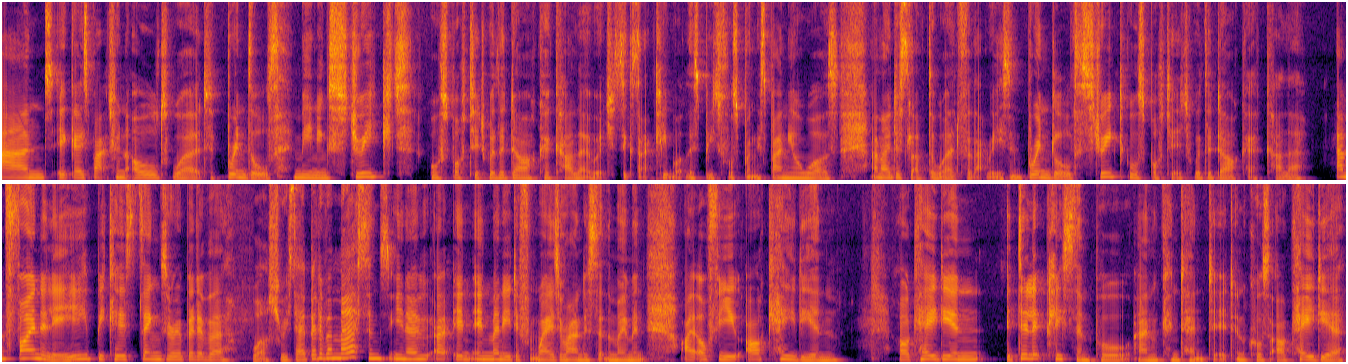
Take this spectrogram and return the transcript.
And it goes back to an old word, brindled, meaning streaked or spotted with a darker colour, which is exactly what this beautiful Springer Spaniel was. And I just love the word for that reason brindled, streaked or spotted with a darker colour. And finally, because things are a bit of a, well, should we say, a bit of a mess, and you know, uh, in in many different ways around us at the moment, I offer you Arcadian. Arcadian idyllically simple and contented. And of course, Arcadia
